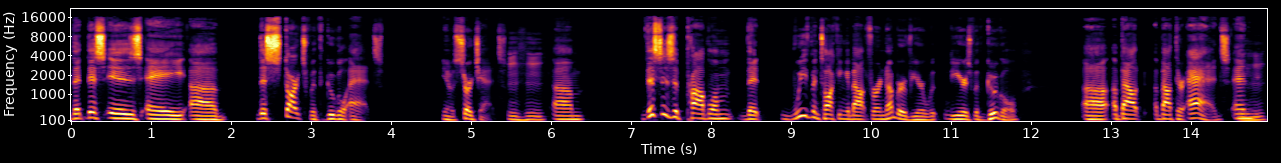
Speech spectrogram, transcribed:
that this is a uh, this starts with Google Ads, you know, search ads. hmm Um, this is a problem that we've been talking about for a number of year, years with Google uh, about about their ads, and Mhm.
